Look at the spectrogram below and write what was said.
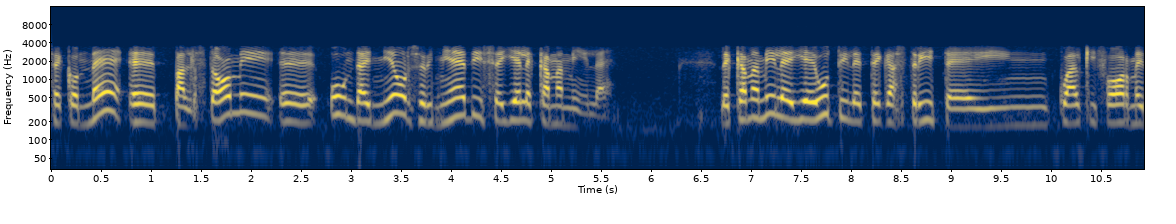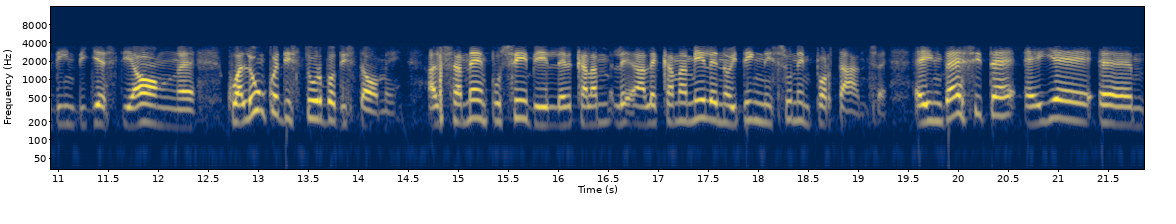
Secondo me eh, per il stomi eh, uno dei migliori rimedi è le camamille le camamille è utile te gastrite in qualche forma di indigestione qualunque disturbo di stomi al samen possibile alle camamille non di nessuna importanza e investite e è, eh,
